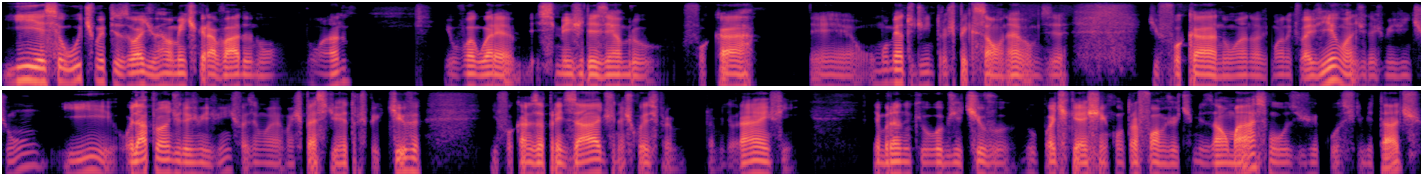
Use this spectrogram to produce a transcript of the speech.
E esse é o último episódio realmente gravado no, no ano. Eu vou agora, esse mês de dezembro, focar é, um momento de introspecção, né? Vamos dizer, de focar no ano, no ano que vai vir, o ano de 2021, e olhar para o ano de 2020, fazer uma, uma espécie de retrospectiva e focar nos aprendizados, nas coisas para melhorar, enfim. Lembrando que o objetivo do podcast é encontrar formas de otimizar ao máximo o uso de recursos limitados,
